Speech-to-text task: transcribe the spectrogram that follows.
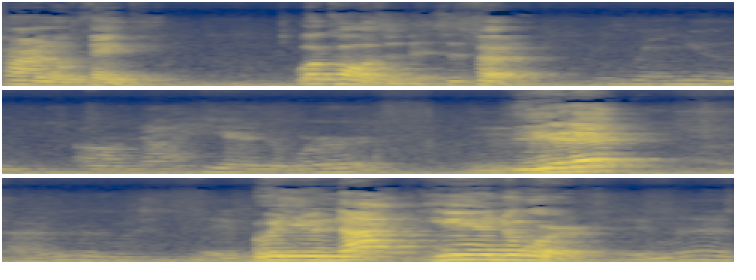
carnal thinking? What causes this? It's federal. When you um not hearing the word. You hear that? I heard. Amen. When you're not hearing the word. Amen.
